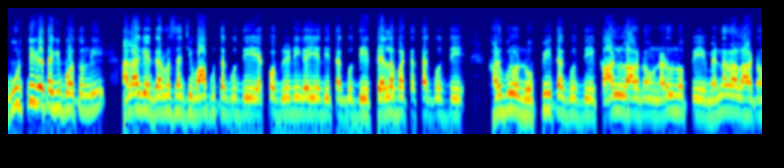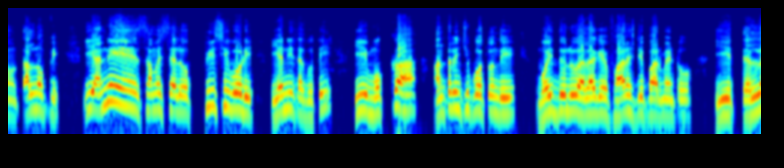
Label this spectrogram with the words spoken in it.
పూర్తిగా తగ్గిపోతుంది. అలాగే గర్భసంచి వాపు తగ్గుద్ది ఎక్కువ బ్లీడింగ్ అయ్యేది తగ్గుద్ది తెల్లబట్ట తగ్గుద్ది కడుపులో నొప్పి తగ్గుద్ది కాళ్ళు లాగటం నడువు నొప్పి మెన్నర లాగటం తలనొప్పి ఈ అన్ని సమస్యలు పీసీఓడి ఇవన్నీ తగ్గుతాయి. ఈ మొక్క అంతరించిపోతుంది. వైద్యులు అలాగే ఫారెస్ట్ డిపార్ట్మెంటు ఈ తెల్ల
